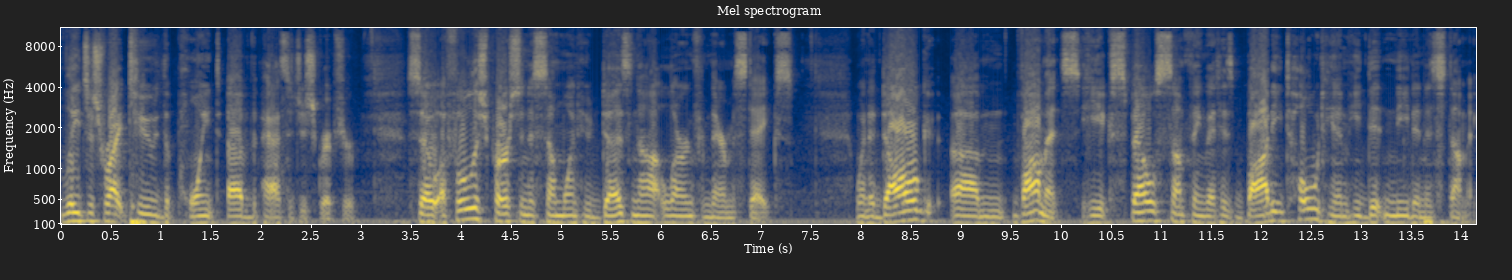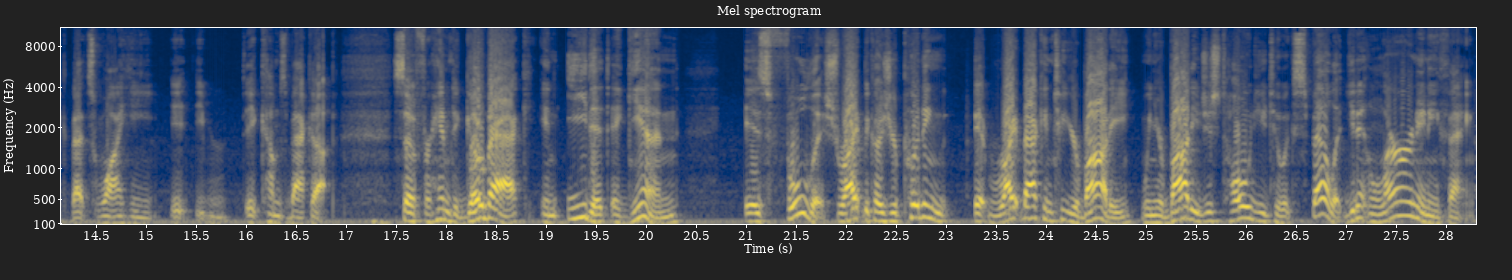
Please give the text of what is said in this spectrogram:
leads us right to the point of the passage of Scripture. So, a foolish person is someone who does not learn from their mistakes. When a dog um, vomits, he expels something that his body told him he didn't need in his stomach. That's why he it, it, it comes back up. So for him to go back and eat it again is foolish, right? Because you're putting it right back into your body when your body just told you to expel it. You didn't learn anything,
